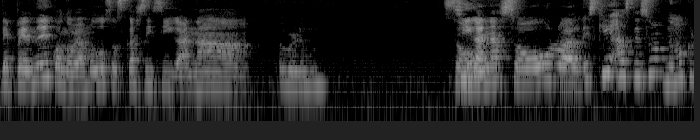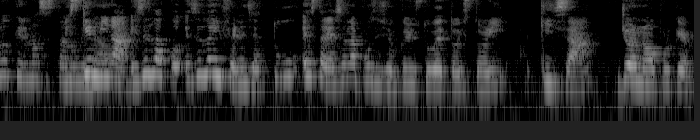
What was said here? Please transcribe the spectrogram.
depende de cuando veamos los Oscars y si gana... Over the Moon. Si gana Soul o ah. algo. Es que hasta eso. No me acuerdo quién más está Es que mira, esa es, la, esa es la diferencia. Tú estarías en la posición que yo estuve de Toy Story. Quizá. Yo no, porque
